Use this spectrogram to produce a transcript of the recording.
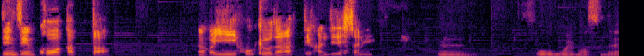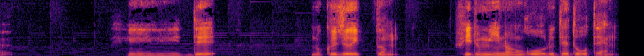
全然怖かった。なんかいい補強だなっていう感じでしたね。うん、そう思いますね。へーで、61分、フィルミーノのゴールで同点。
